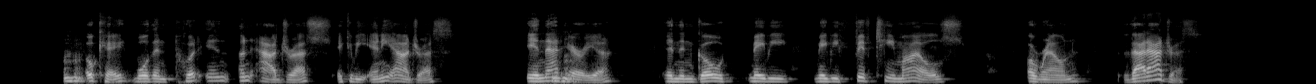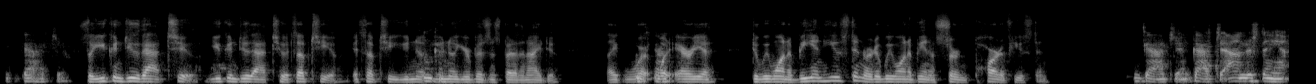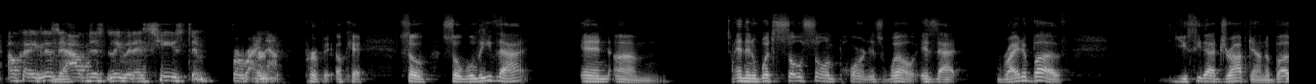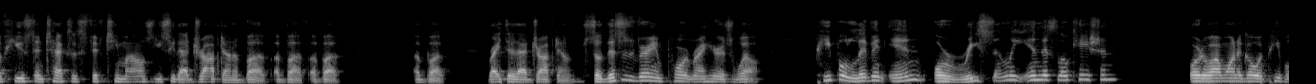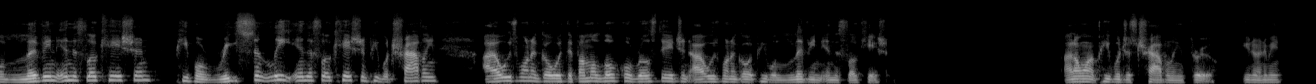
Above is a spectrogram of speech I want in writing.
Mhm. okay well then put in an address it could be any address in that Mhm. area and then go maybe maybe 15 miles around that address Gotcha. so you can do that too. You can do that too. It's up to you. It's up to you. You know Okay. you know your business better than I do. Like what Okay. what area do we want to be in Houston or do we want to be in a certain part of Houston? Gotcha. Gotcha. I understand. Okay, listen, Yeah. I'll just leave it as Houston for right now. Perfect. Perfect. Okay. So so we'll leave that and um and then what's so so important as well is that right above you see that drop down above Houston, Texas, 15 miles, you see that drop down above, above, above, above. Right there that drop down. So this is very important right here as well. People living in or recently in this location or do I want to go with people living in this location, people recently in this location, people traveling? I always want to go with if I'm a local real estate agent, I always want to go with people living in this location. I don't want people just traveling through. You know what I mean?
